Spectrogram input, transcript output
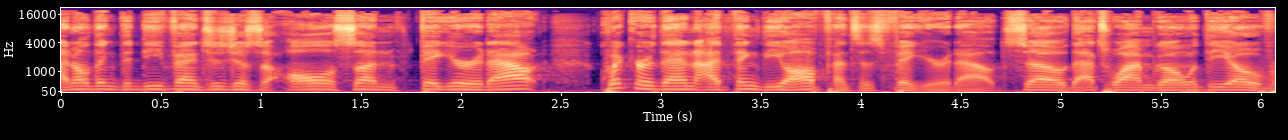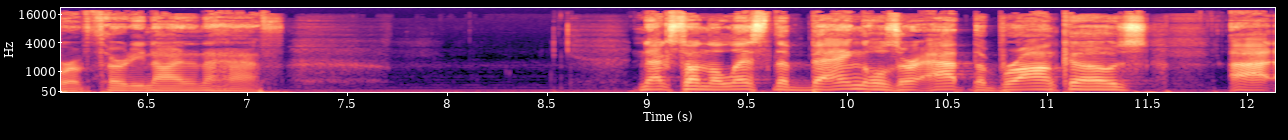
I don't think the defense is just all of a sudden figure it out quicker than I think the offenses figure it out. So that's why I'm going with the over of 39 and a half. Next on the list, the Bengals are at the Broncos. Uh,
